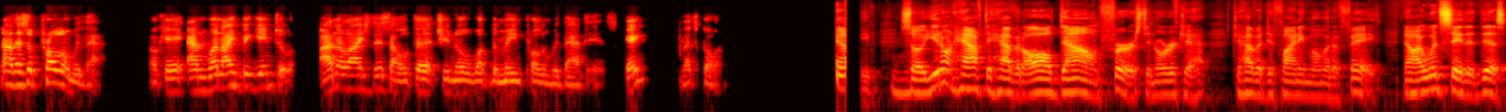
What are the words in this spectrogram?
Now there's a problem with that. Okay. And when I begin to analyze this, I will let you know what the main problem with that is. Okay. Let's go on. Mm-hmm. So you don't have to have it all down first in order to, to have a defining moment of faith. Now, I would say that this,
